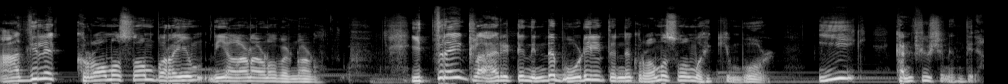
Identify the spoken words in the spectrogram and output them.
അതിലെ ക്രോമസോം പറയും നീ ആണാണോ പെണ്ണാണോ. ഇത്രയും ക്ലാരിറ്റി നിന്റെ ബോഡിയിൽ തന്നെ ക്രോമസോം വഹിക്കുമ്പോൾ ഈ കൺഫ്യൂഷൻ എന്തിനാ?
